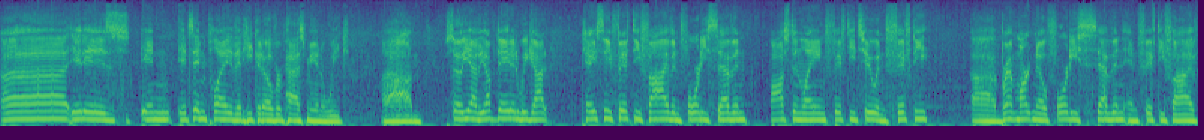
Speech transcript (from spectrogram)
Uh, it is in. It's in play that he could overpass me in a week. Um, so yeah, the updated we got Casey 55 and 47, Austin Lane 52 and 50, uh, Brent Martineau 47 and 55,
